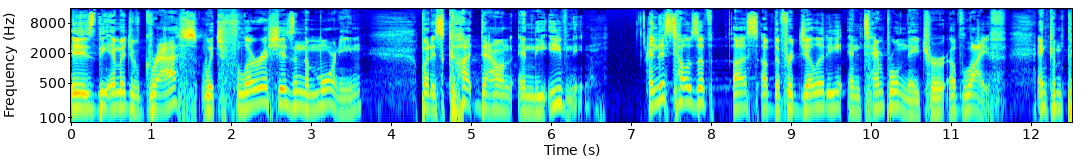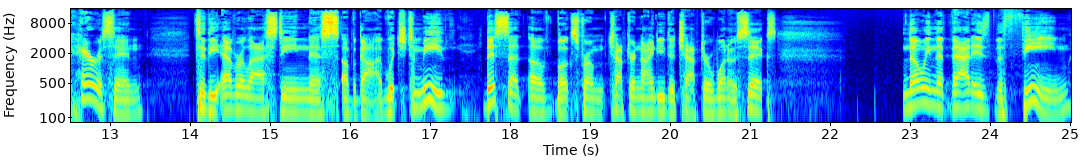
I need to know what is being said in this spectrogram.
is the image of grass which flourishes in the morning, but is cut down in the evening. And this tells of us of the fragility and temporal nature of life in comparison to the everlastingness of God, which to me, this set of books from chapter 90 to chapter 106, knowing that that is the theme,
